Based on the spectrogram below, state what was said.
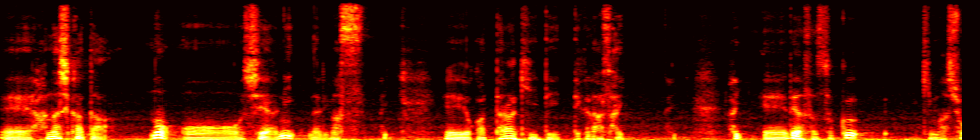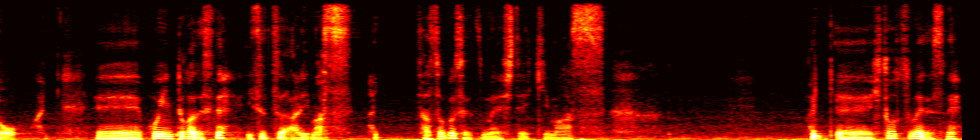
えー話し方のシェアになります。はいえーよかったら聞いていってください。はい。えーでは早速いきましょう、はい。えーポイントがですね5つあります、はい、早速説明していきます。はい、え1つ目ですね、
